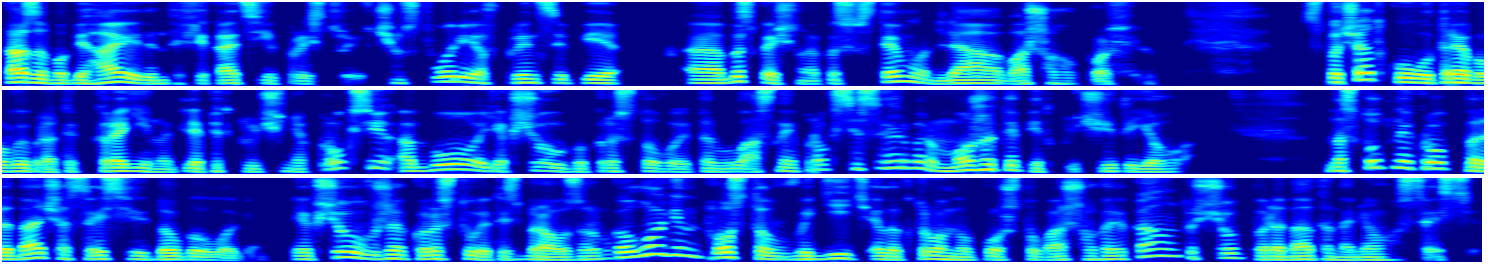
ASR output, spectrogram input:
та запобігає ідентифікації пристроїв, чим створює в принципі е, безпечну екосистему для вашого профілю. Спочатку треба вибрати країну для підключення проксі, або якщо ви використовуєте власний проксі сервер, можете підключити його. Наступний крок передача сесії до GoLogin. Якщо ви вже користуєтесь браузером GoLogin, просто введіть електронну пошту вашого аккаунту, щоб передати на нього сесію.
